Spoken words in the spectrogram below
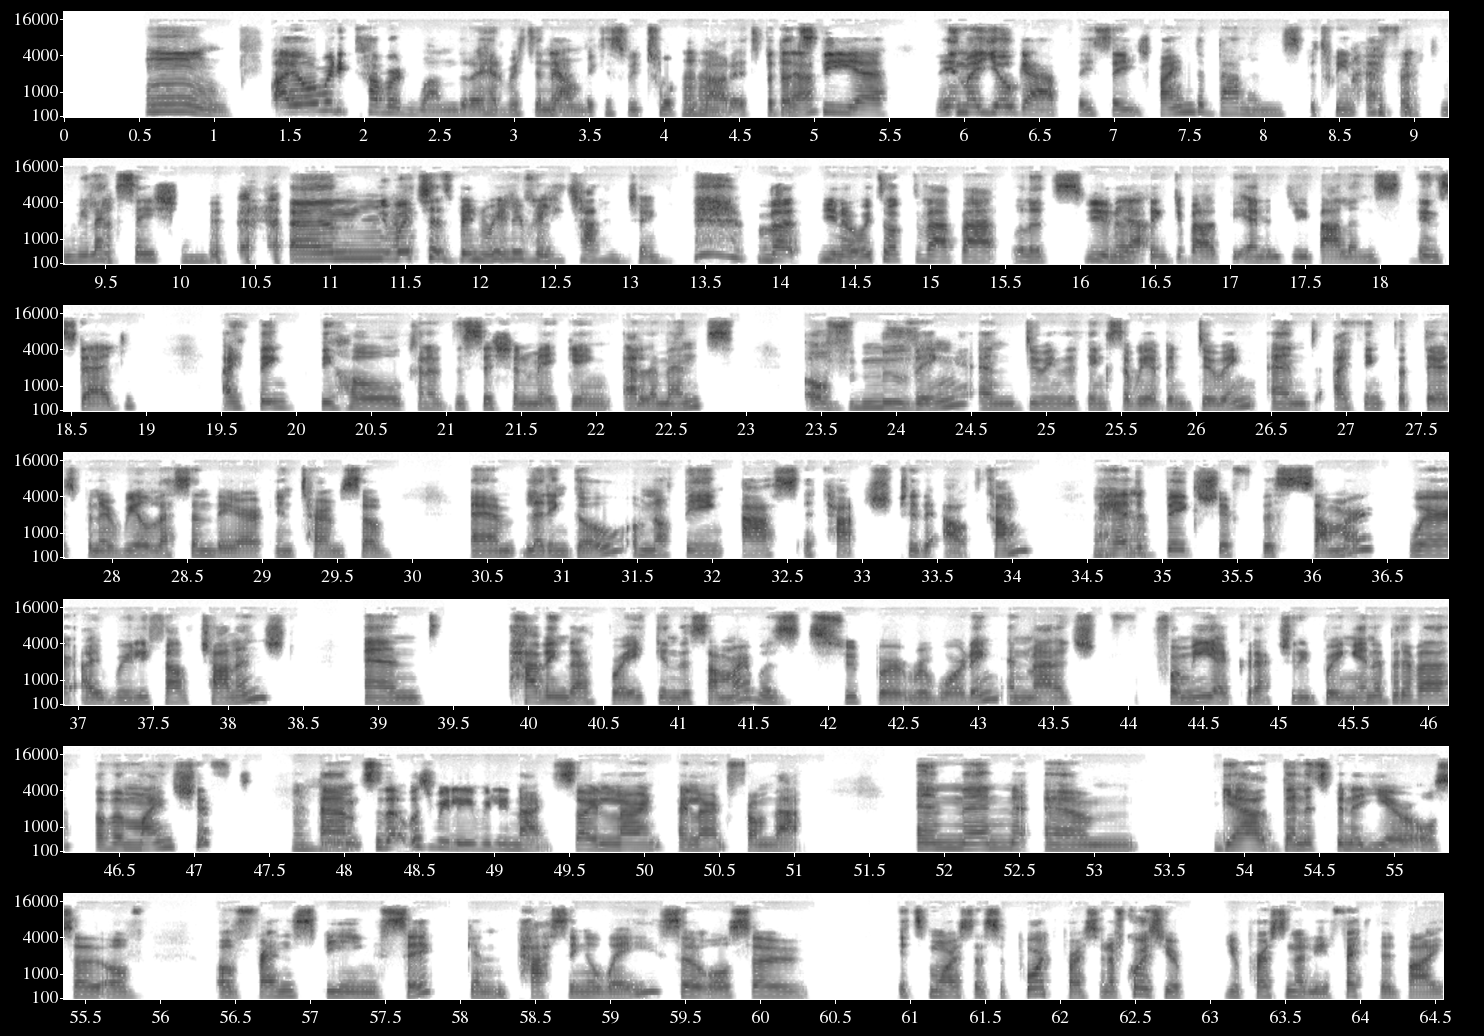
Mm, I already covered one that I had written yeah. down because we talked mm-hmm. about it, but that's yeah. the, uh, in my yoga app, they say find the balance between effort and relaxation, um, which has been really, really challenging. But, you know, we talked about that. Well, let's, you know, yeah. think about the energy balance instead. I think the whole kind of decision making element of moving and doing the things that we have been doing. And I think that there's been a real lesson there in terms of um, letting go, of not being as attached to the outcome. I had a mm-hmm. big shift this summer where I really felt challenged and having that break in the summer was super rewarding and managed for me. I could actually bring in a bit of a, of a mind shift. Mm-hmm. Um, so that was really, really nice. So I learned, I learned from that. And then, um, yeah, then it's been a year also of, of friends being sick and passing away. So also it's more as a support person. Of course, you're, you're personally affected by,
